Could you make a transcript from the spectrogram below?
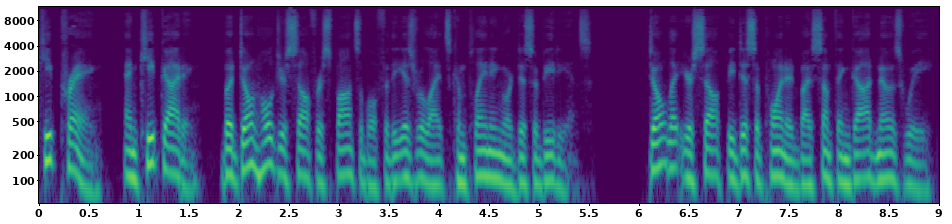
Keep praying, and keep guiding, but don't hold yourself responsible for the Israelites' complaining or disobedience. Don't let yourself be disappointed by something God knows we,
